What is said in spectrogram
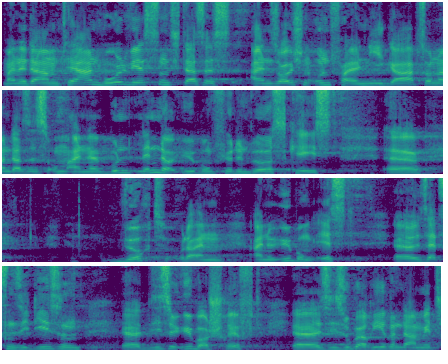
Meine Damen und Herren, wohlwissend, dass es einen solchen Unfall nie gab, sondern dass es um eine Bund-Länder-Übung für den Worst Case äh, wird oder ein, eine Übung ist, äh, setzen Sie diesen, äh, diese Überschrift Sie suggerieren damit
